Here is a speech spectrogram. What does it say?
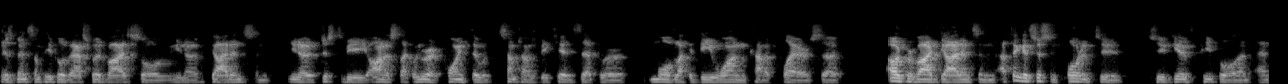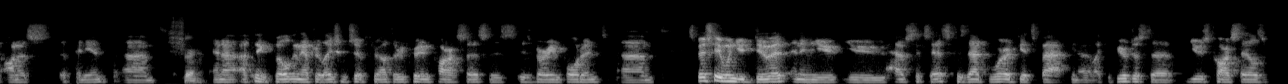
there's been some people who've asked for advice or you know guidance, and you know, just to be honest, like when we were at Point, there would sometimes be kids that were more of like a D1 kind of player. So I would provide guidance, and I think it's just important to to give people an, an honest opinion. Um, sure. And I, I, think building that relationship throughout the recruiting process is, is very important, um, especially when you do it and then you you have success because that word gets back. You know, like if you're just a used car salesman,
